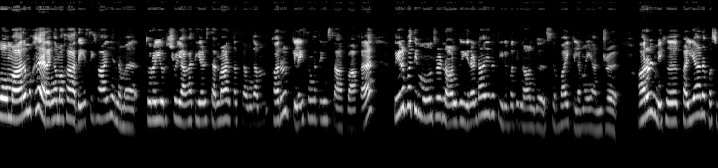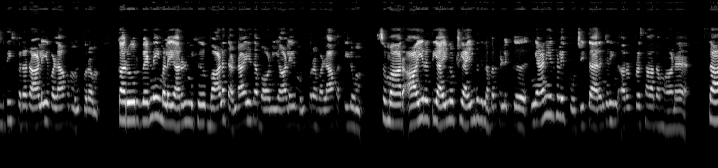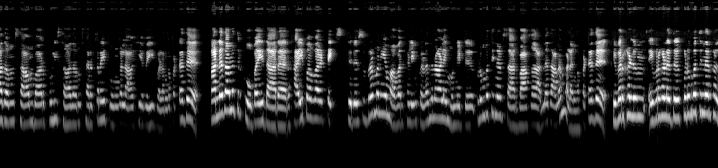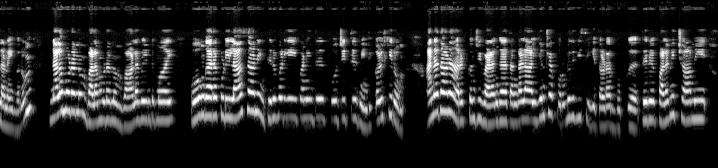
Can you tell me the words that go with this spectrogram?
ஓம் ஆறுமுக அரங்கமகா தேசிகாய நம. துறையூர் ஸ்ரீ அகத்தியர் சன்மார்க்க சங்கம் கரூர் கிளை சங்கத்தின் சார்பாக இருபத்தி மூன்று நான்கு இரண்டாயிரத்தி இருபத்தி நான்கு செவ்வாய்க்கிழமை அன்று அருள்மிகு கல்யாண பசுபதீஸ்வரர் ஆலய வளாகம் முன்புறம் கரூர் வெண்ணெய்மலை அருள்மிகு பால தண்டாயுத பாணி ஆலய முன்புற வளாகத்திலும் சுமார் ஆயிரத்தி ஐநூற்றி ஐம்பது நபர்களுக்கு ஞானியர்களை பூஜித்த அரங்கரின் அருட்பிரசாதமான சாதம் சாம்பார் புளி சாதம் சர்க்கரை பொங்கல் ஆகியவை வழங்கப்பட்டது. அன்னதானத்திற்கு உபயதாரர் ஹைபவர் டெக்ஸ் திரு சுப்பிரமணியம் அவர்களின் பிறந்தநாளை முன்னிட்டு குடும்பத்தினர் சார்பாக அன்னதானம் வழங்கப்பட்டது. இவர்களும் இவர்களது குடும்பத்தினர்கள் அனைவரும் நலமுடனும் வளமுடனும் வாழ வேண்டுமாய் ஓங்காரக்குடி லாசானின் திருவடியை பணிந்து பூஜித்து வேண்டிக் கொள்கிறோம். அன்னதான அருட்கஞ்சி வழங்க தங்களால் இயன்ற பொருளுதவி செய்ய தொடர்புக்கு திரு பழனிசாமி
